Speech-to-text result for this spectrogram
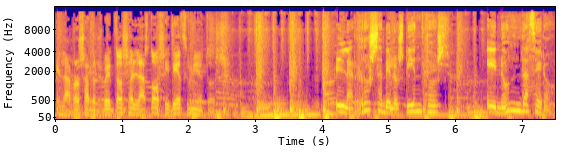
en la Rosa de los Vientos en las 2 y 10 minutos. La Rosa de los Vientos en Onda Cero.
